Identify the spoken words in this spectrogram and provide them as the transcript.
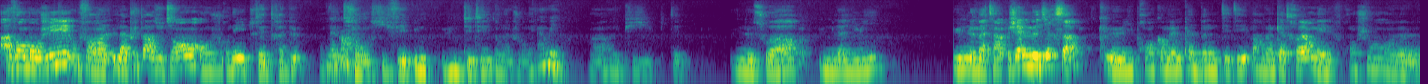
avant manger, ou enfin la plupart du temps, en journée, il peut être très peu. En fait. D'accord. Enfin, s'il fait une, une tétée dans la journée. Ah oui. Voilà, et puis peut-être une le soir, une la nuit, une le matin. J'aime me dire ça, qu'il prend quand même 4 bonnes tétées par 24 heures, mais franchement. euh,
